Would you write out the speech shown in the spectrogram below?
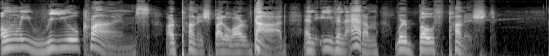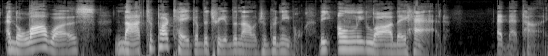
Only real crimes are punished by the law of God, and Eve and Adam were both punished. And the law was not to partake of the tree of the knowledge of good and evil, the only law they had at that time.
